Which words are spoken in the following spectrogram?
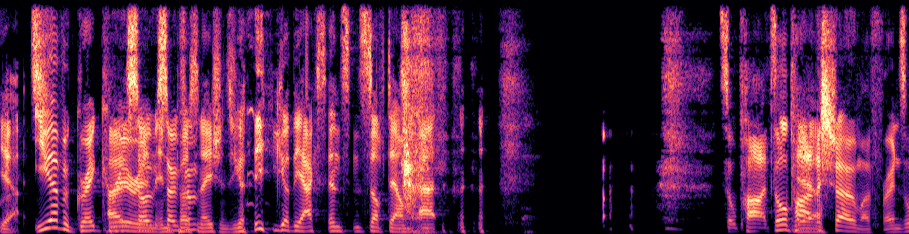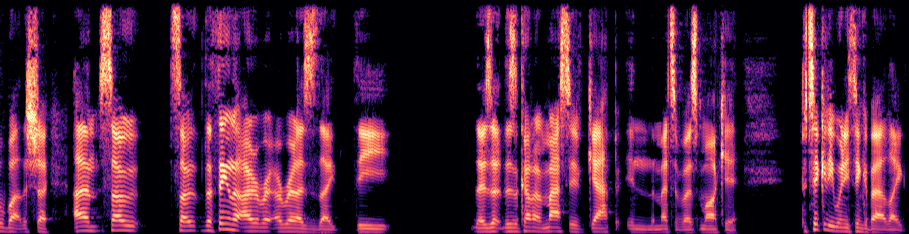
Yeah. You have a great career so- in, in so from- impersonations. you got you got the accents and stuff down pat. It's all part. It's all part of the show, my friends. All part of the show. Um. So, so the thing that I, re- I realize is like the there's a there's a kind of massive gap in the metaverse market, particularly when you think about like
